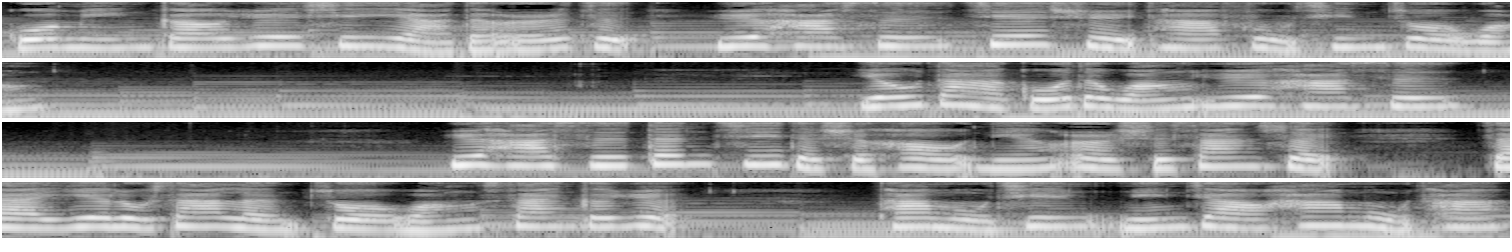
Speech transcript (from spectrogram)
国民高约西亚的儿子。约哈斯接续他父亲做王。犹大国的王约哈斯，约哈斯登基的时候年二十三岁，在耶路撒冷做王三个月。他母亲名叫哈姆他，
